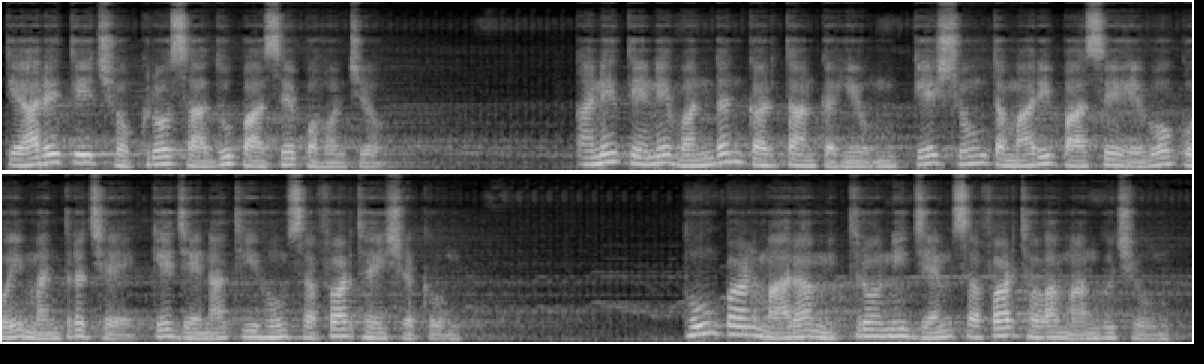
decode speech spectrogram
ત્યારે તે છોકરો સાધુ પાસે પહોંચ્યો. અને તેને વંદન કરતાં કહ્યું કે શું તમારી પાસે એવો કોઈ મંત્ર છે કે જેનાથી હું સફળ થઈ શકું? હું પણ મારા મિત્રોની જેમ સફળ થવા માંગુ છું.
